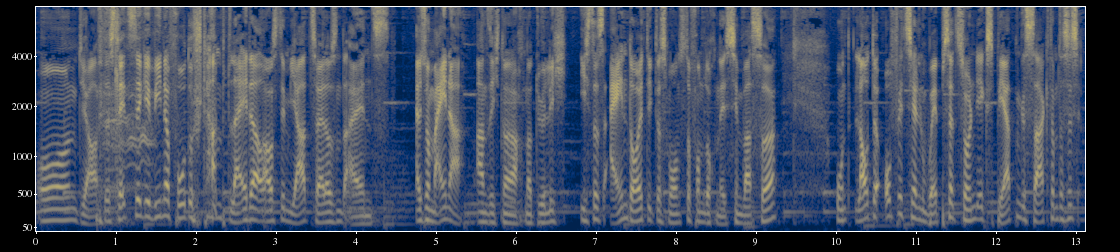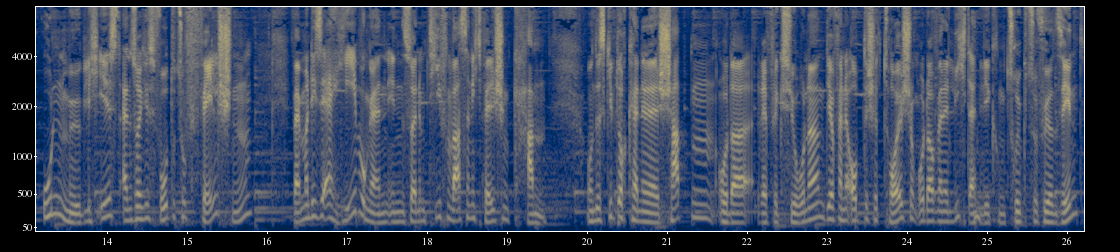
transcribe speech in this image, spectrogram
Und ja, das letzte Gewinnerfoto stammt leider aus dem Jahr 2001. Also meiner Ansicht nach natürlich ist das eindeutig das Monster von Loch Ness im Wasser. Und laut der offiziellen Website sollen die Experten gesagt haben, dass es unmöglich ist, ein solches Foto zu fälschen, weil man diese Erhebungen in so einem tiefen Wasser nicht fälschen kann. Und es gibt auch keine Schatten oder Reflexionen, die auf eine optische Täuschung oder auf eine Lichteinwirkung zurückzuführen sind.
